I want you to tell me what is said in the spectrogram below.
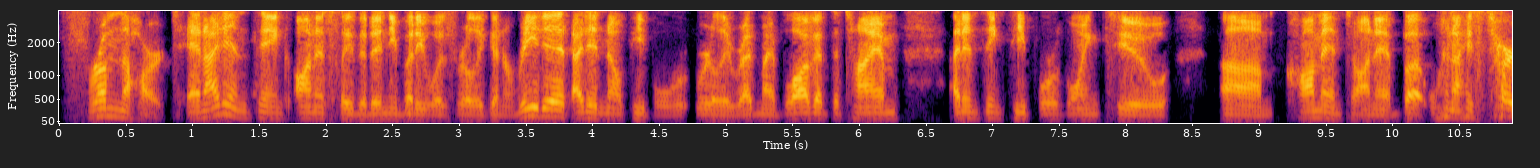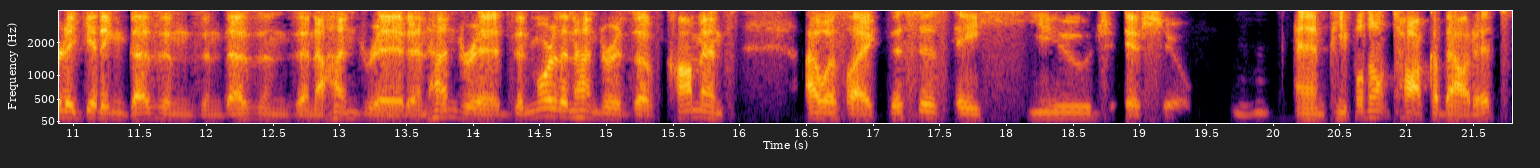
from the heart, and I didn't think honestly that anybody was really going to read it. I didn't know people really read my blog at the time. I didn't think people were going to um, comment on it. But when I started getting dozens and dozens and a hundred and hundreds and more than hundreds of comments I was like, this is a huge issue. Mm-hmm. And people don't talk about it,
